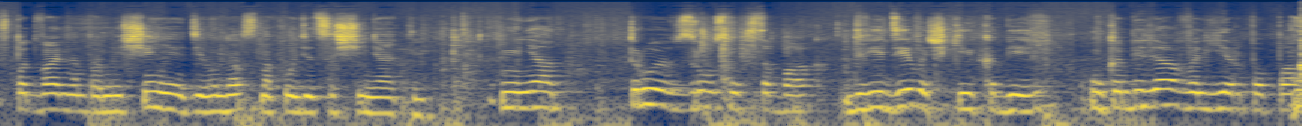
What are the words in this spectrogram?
в подвальном помещении, где у нас находится щенятник. У меня трое взрослых собак, две девочки и кобель. У кобеля в вольер попал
